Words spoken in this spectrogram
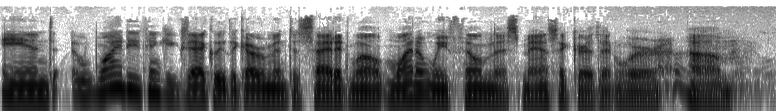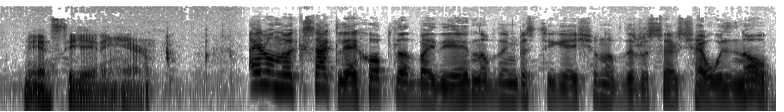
And why do you think exactly the government decided, well, why don't we film this massacre that we're um, instigating here? I don't know exactly. I hope that by the end of the investigation of the research, I will know.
